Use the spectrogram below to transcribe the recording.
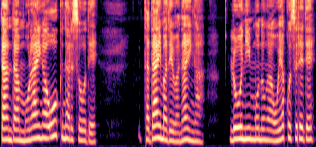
だんだんもらいが多くなるそうでただいまではないが浪人者が親子連れで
